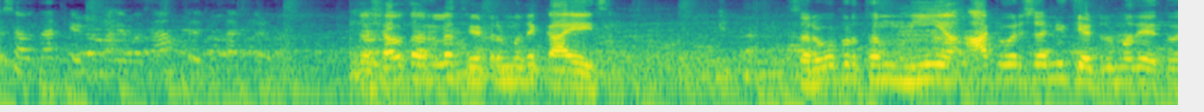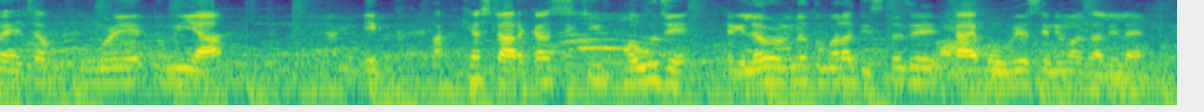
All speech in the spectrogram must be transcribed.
दशावतार थिएटरमध्ये बघा प्रतिसाद करतो दशावतारला थिएटरमध्ये काय यायचं? सर्वप्रथम मी आठ वर्षांनी थिएटरमध्ये येतो ह्याच्यामुळे तुम्ही या. एक अख्ख्या स्टारकास्टची फौज आहे ट्रेलरवरनं तुम्हाला दिसतं जे काय भव्य सिनेमा झालेला आहे.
